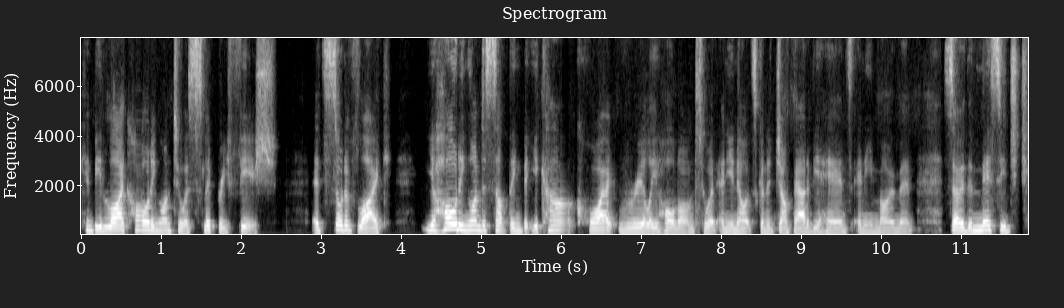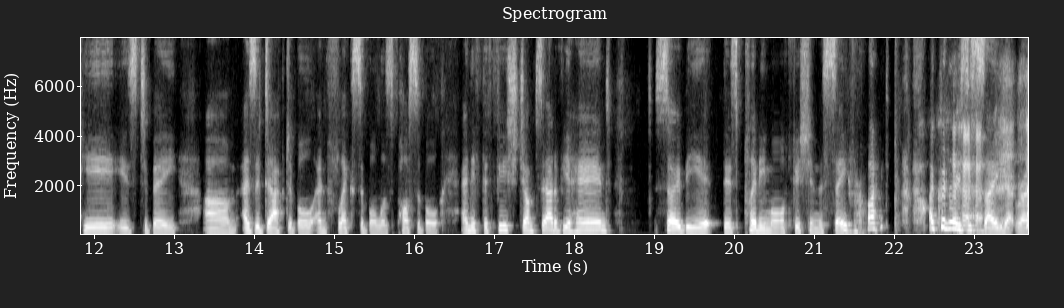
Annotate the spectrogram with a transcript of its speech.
can be like holding on to a slippery fish it's sort of like you're holding on to something, but you can't quite really hold on to it. And you know it's going to jump out of your hands any moment. So the message here is to be um, as adaptable and flexible as possible. And if the fish jumps out of your hand, so be it. There's plenty more fish in the sea, right? I couldn't resist saying that, Rose.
